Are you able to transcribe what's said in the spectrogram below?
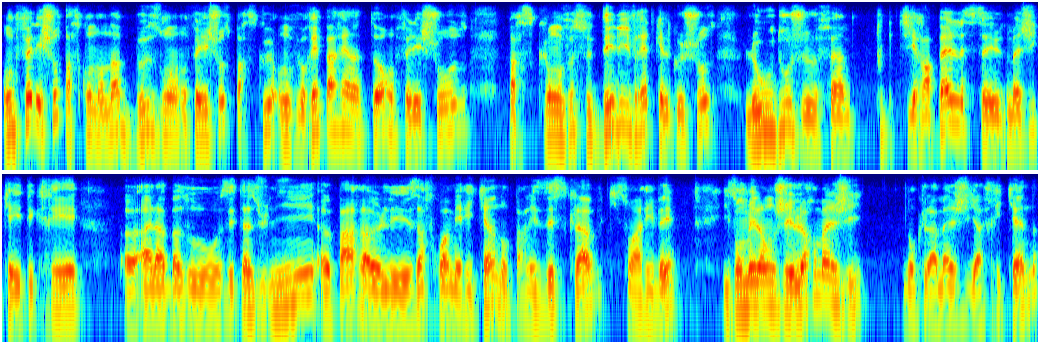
on fait les choses parce qu'on en a besoin. On fait les choses parce qu'on veut réparer un tort. On fait les choses parce qu'on veut se délivrer de quelque chose. Le houdou, je fais un tout petit rappel, c'est une magie qui a été créée euh, à la base aux États-Unis euh, par euh, les Afro-Américains, donc par les esclaves qui sont arrivés. Ils ont mélangé leur magie, donc la magie africaine,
